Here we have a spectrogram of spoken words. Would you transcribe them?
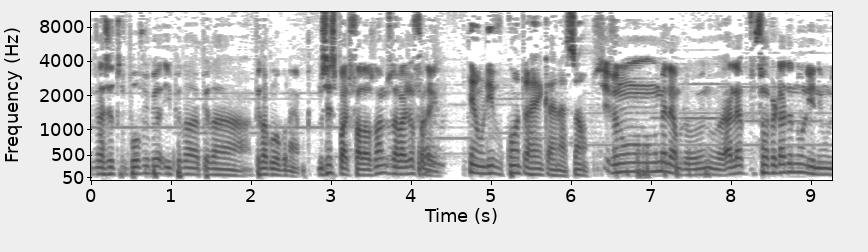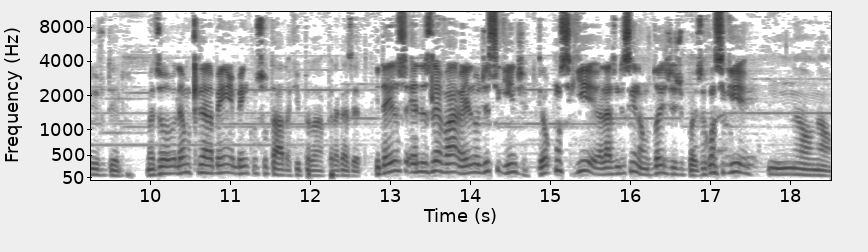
Gazeta do Povo e pe- e pela, pela, pela Globo na época. Não sei se pode falar os nomes, agora eu já falei. Tem um livro contra a reencarnação. Possível, eu não, não, me lembro. Eu não, aliás, pra falar a verdade, eu não li nenhum livro dele. Mas eu lembro que ele era bem, bem consultado aqui pela, pela Gazeta. E daí eles, eles levaram ele no dia seguinte. Eu consegui, aliás, no dia seguinte não, uns dois dias depois. Eu consegui. Não, não,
